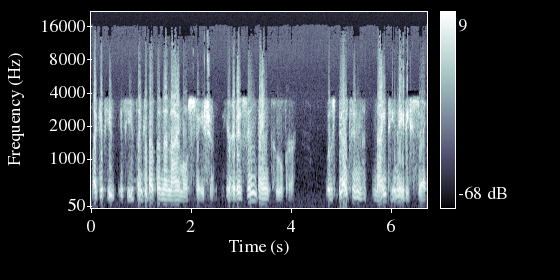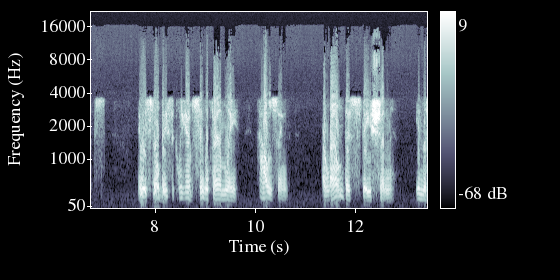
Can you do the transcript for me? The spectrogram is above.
like if you if you think about the Nanaimo station, here it is in Vancouver, was built in 1986, and we still basically have single family housing around this station in the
